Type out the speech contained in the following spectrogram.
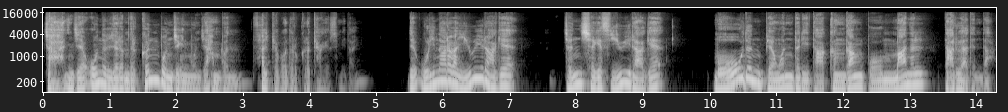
자 이제 오늘 여러분들 근본적인 문제 한번 살펴보도록 그렇게 하겠습니다. 우리나라가 유일하게 전 세계에서 유일하게 모든 병원들이 다 건강보험만을 다뤄야 된다.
